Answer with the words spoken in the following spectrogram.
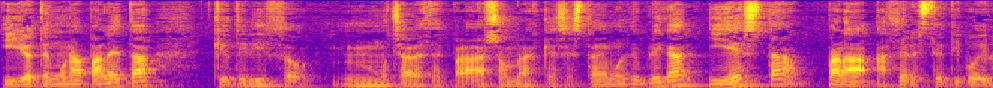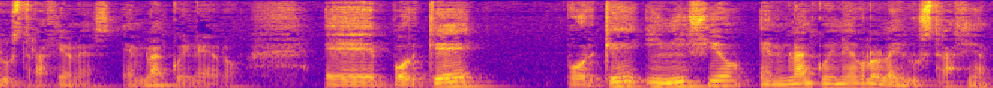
y yo tengo una paleta que utilizo muchas veces para dar sombras, que es esta de multiplicar, y esta para hacer este tipo de ilustraciones en blanco y negro. Eh, ¿por, qué, ¿Por qué inicio en blanco y negro la ilustración?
